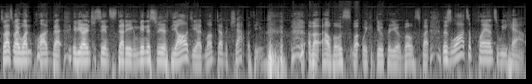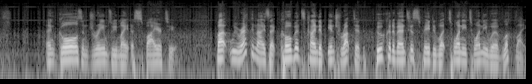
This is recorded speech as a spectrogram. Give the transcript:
So that's my one plug that if you are interested in studying ministry or theology, I'd love to have a chat with you about how both what we could do for you at both. But there's lots of plans we have and goals and dreams we might aspire to. But we recognize that COVID's kind of interrupted. Who could have anticipated what 2020 would have looked like?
